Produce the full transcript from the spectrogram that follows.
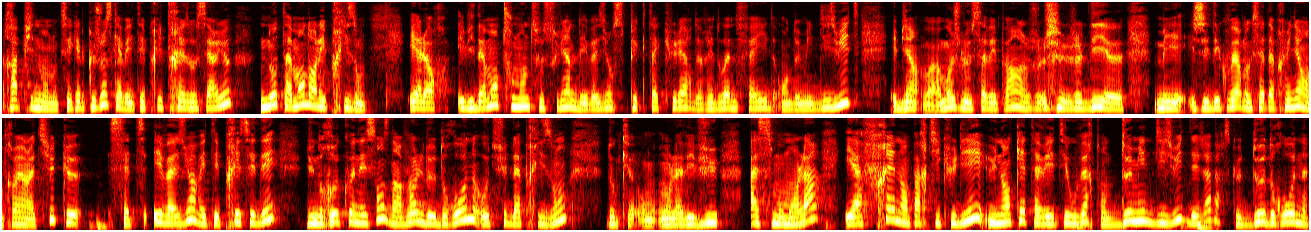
rapidement. Donc c'est quelque chose qui avait été pris très au sérieux, notamment dans les prisons. Et alors, évidemment, tout le monde se souvient de l'évasion spectaculaire de Redouane Faïd en 2018. Eh bien, moi, je le savais pas, hein, je, le dis, euh, mais j'ai découvert donc cet après-midi en travaillant là-dessus que cette évasion avait été précédée d'une reconnaissance d'un vol de drone au-dessus de la prison. Donc on, l'avait vu à ce moment-là. Et à Fresnes en particulier, une enquête avait été ouverte en 2018 déjà parce que deux drones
